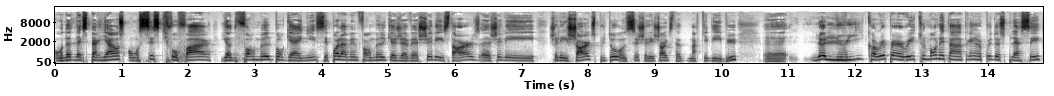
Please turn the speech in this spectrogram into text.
on a de l'expérience, on sait ce qu'il faut faire. Il y a une formule pour gagner. C'est pas la même formule que j'avais chez les Stars, chez les chez les Sharks plutôt. On le sait, chez les Sharks, c'était marqué des buts. Là, lui, Corey Perry, tout le monde est en train un peu de se placer.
